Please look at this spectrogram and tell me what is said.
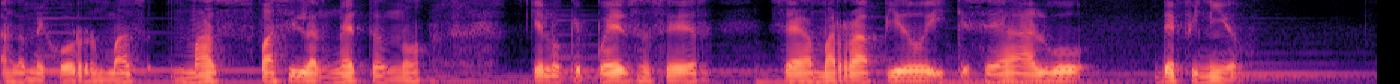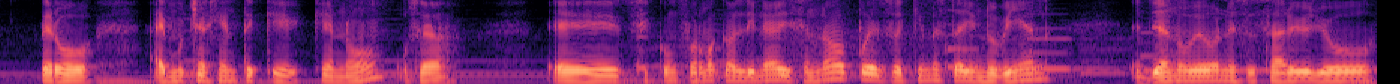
a lo mejor más, más fácil las metas, ¿no? Que lo que puedes hacer sea más rápido y que sea algo definido. Pero hay mucha gente que, no, o sea, eh, se conforma con el dinero y dice, no, pues aquí me está yendo bien, ya no veo necesario yo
